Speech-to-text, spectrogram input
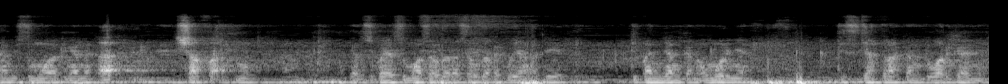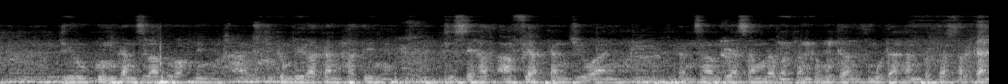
kami semua dengan hak syafaatmu. Agar supaya semua saudara-saudaraku yang hadir dipanjangkan umurnya, disejahterakan keluarganya, dirukunkan silaturahminya, digembirakan hatinya, disehat afiatkan jiwanya, dan senantiasa mendapatkan kemudahan-kemudahan berdasarkan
